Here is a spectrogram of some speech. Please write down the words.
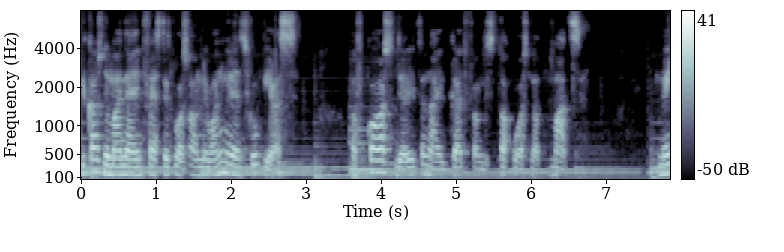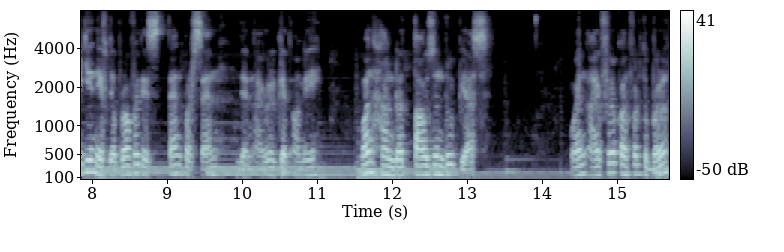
Because the money I invested was only 1 million rupiahs, of course, the return I got from the stock was not much. Imagine if the profit is 10%, then I will get only 100,000 rupiahs. When I feel comfortable,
